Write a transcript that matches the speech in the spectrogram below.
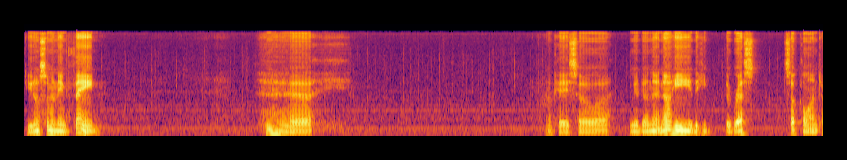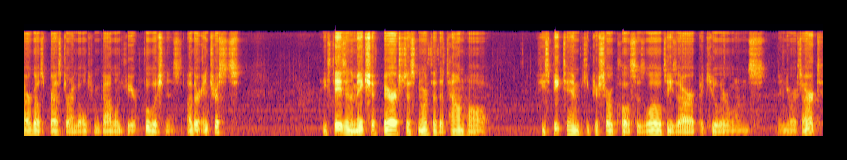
Do you know someone named Fane? okay, so uh, we have done that. Now he, the, he, the rest suckle on Targos' breast drawing gold from goblin fear. Foolishness. Other interests? He stays in the makeshift barracks just north of the town hall. If you speak to him, keep your sword close. His loyalties are peculiar ones, and yours aren't.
